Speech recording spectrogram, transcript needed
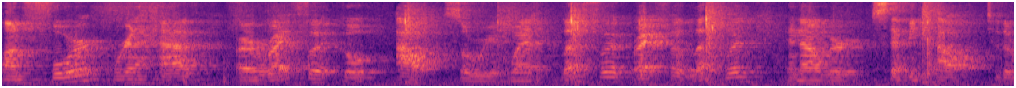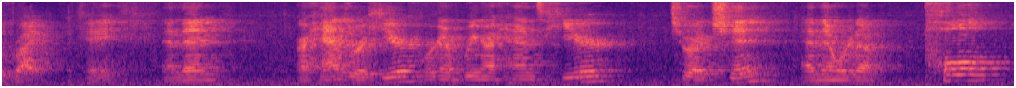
On four, we're to have our right foot go out. So we went left foot, right foot, left foot, and now we're stepping out to the right, okay? And then our hands are here. We're to bring our hands here to our chin, and then we're to pull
